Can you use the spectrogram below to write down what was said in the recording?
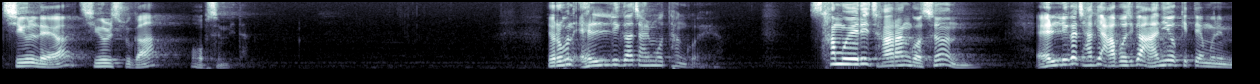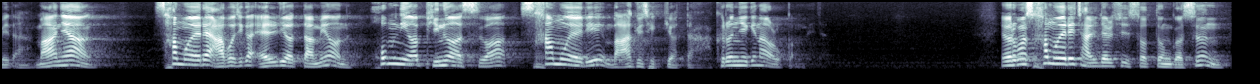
지을래야 지을 수가 없습니다. 여러분 엘리가 잘못한 거예요. 사무엘이 잘한 것은 엘리가 자기 아버지가 아니었기 때문입니다. 만약 사무엘의 아버지가 엘리였다면 홈리와 비느아스와 사무엘이 마귀 새끼였다. 그런 얘기 나올 겁니다. 여러분 사무엘이 잘 될 수 있었던 것은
